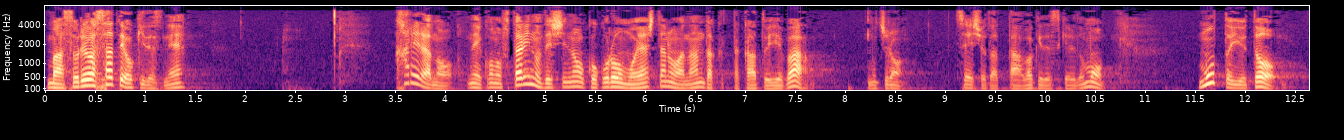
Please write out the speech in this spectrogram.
まあそれはさておきですね。彼らのね、この二人の弟子の心を燃やしたのは何だったかといえば、もちろん聖書だったわけですけれども、もっと言うと、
